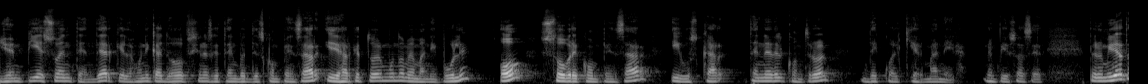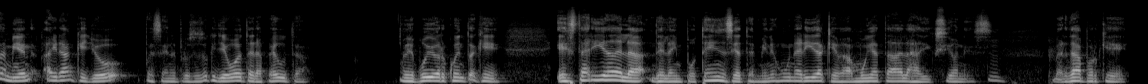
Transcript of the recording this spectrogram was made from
yo empiezo a entender que las únicas dos opciones que tengo es descompensar y dejar que todo el mundo me manipule o sobrecompensar y buscar tener el control de cualquier manera. Lo empiezo a hacer. Pero mira también, Airan, que yo, pues en el proceso que llevo de terapeuta, me he podido dar cuenta que esta herida de la, de la impotencia también es una herida que va muy atada a las adicciones. Mm. ¿verdad? Porque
